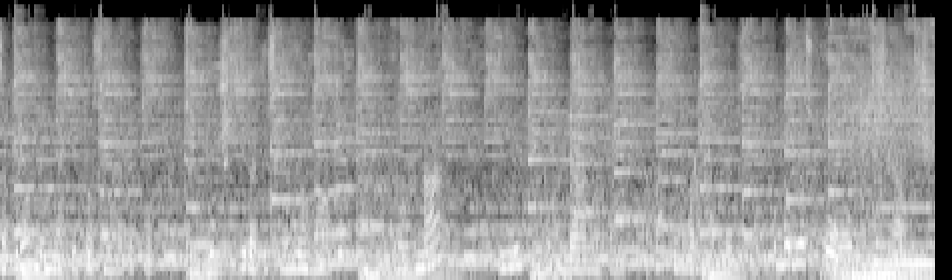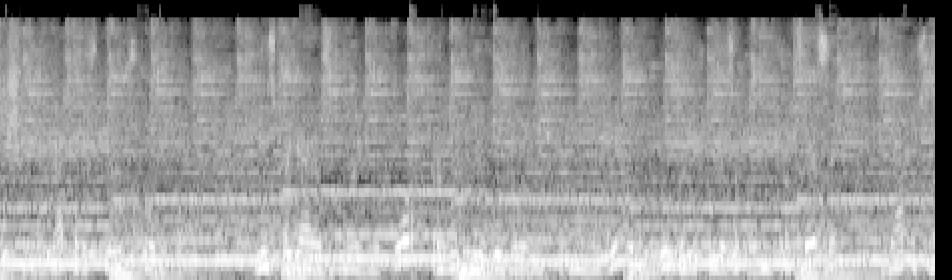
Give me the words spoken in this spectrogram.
забруднення і косметику. Шкіра після нього пружна і поглянута, а також бархатиста. Обов'язково після очищення я користуюсь тоніком. Він сприяє звуженню пор, регулює виділення шкірного жиру, добре лікує запальні процеси, якісно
